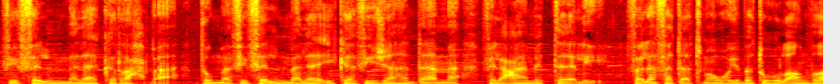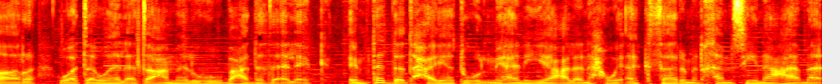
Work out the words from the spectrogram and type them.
في فيلم ملاك الرحمة ثم في فيلم ملائكة في جهنم في العام التالي. فلفتت موهبته الأنظار وتوالت أعماله بعد ذلك. امتدت حياته المهنية على نحو أكثر من خمسين عاما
